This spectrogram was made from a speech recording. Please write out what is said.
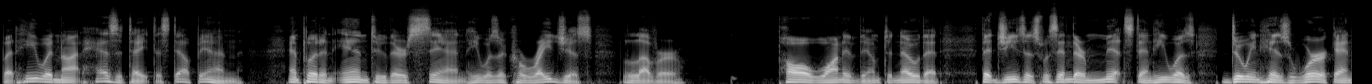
but he would not hesitate to step in and put an end to their sin. He was a courageous lover. Paul wanted them to know that that Jesus was in their midst and he was doing his work and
